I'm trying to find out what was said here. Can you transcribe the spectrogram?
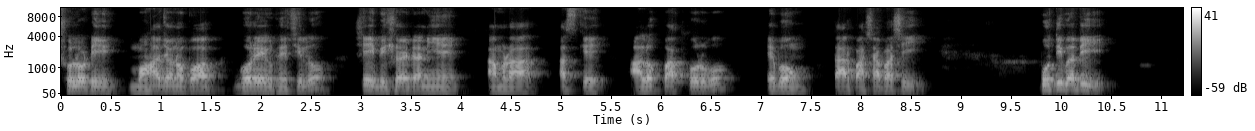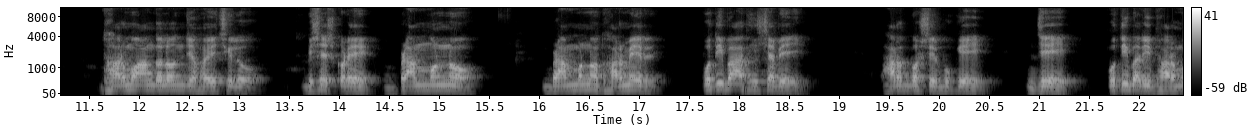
ষোলোটি মহাজনপদ গড়ে উঠেছিল। সেই বিষয়টা নিয়ে আমরা আজকে আলোকপাত করব এবং তার পাশাপাশি প্রতিবাদী ধর্ম আন্দোলন যে হয়েছিল, বিশেষ করে ব্রাহ্মণ্য ব্রাহ্মণ্য ধর্মের প্রতিবাদ হিসাবে ভারতবর্ষের বুকে যে প্রতিবাদী ধর্ম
